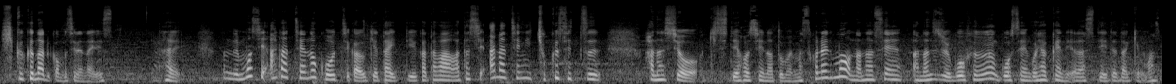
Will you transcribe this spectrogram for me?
低くなるかもしれないです。はい。なのでもしアラチェのコーチが受けたいっていう方は私アラチェに直接話をしてほしいなと思います。これも75分5500円でやらせていただきます。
